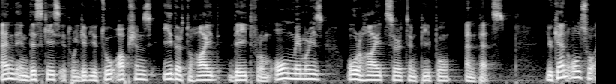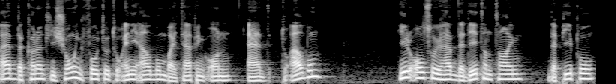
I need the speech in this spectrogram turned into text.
And in this case, it will give you two options, either to hide date from all memories or hide certain people and pets. You can also add the currently showing photo to any album by tapping on add to album. Here also you have the date and time, the people,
